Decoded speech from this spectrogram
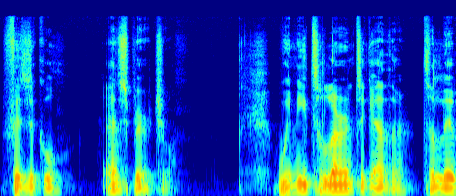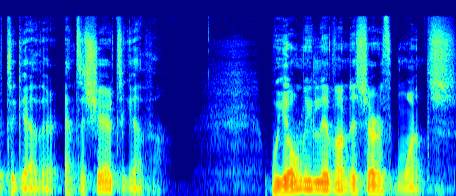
physical, and spiritual. We need to learn together, to live together, and to share together. We only live on this earth once,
